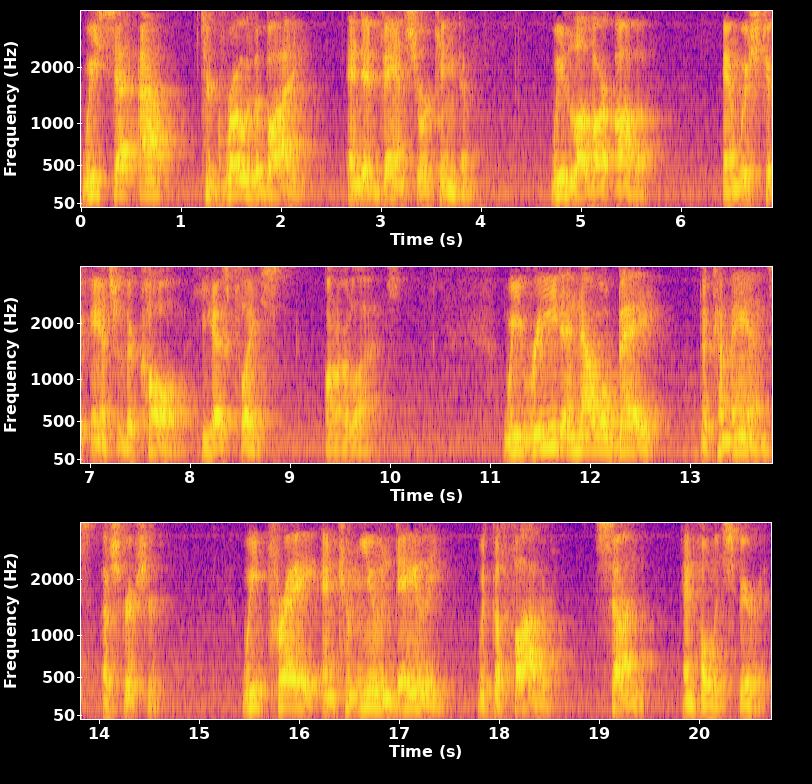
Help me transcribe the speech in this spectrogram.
We set out to grow the body and advance your kingdom. We love our Abba and wish to answer the call he has placed on our lives. We read and now obey the commands of Scripture. We pray and commune daily with the Father, Son, and Holy Spirit.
